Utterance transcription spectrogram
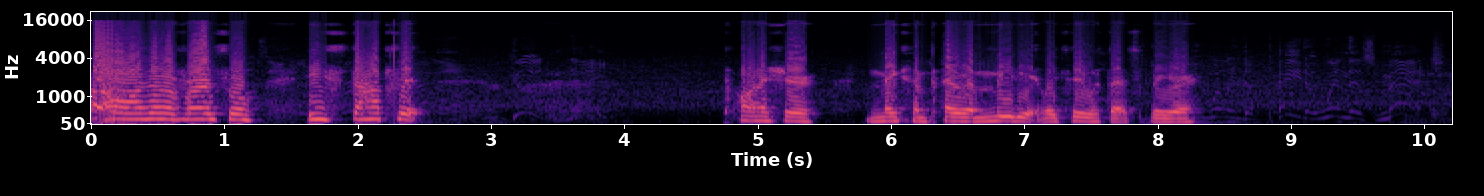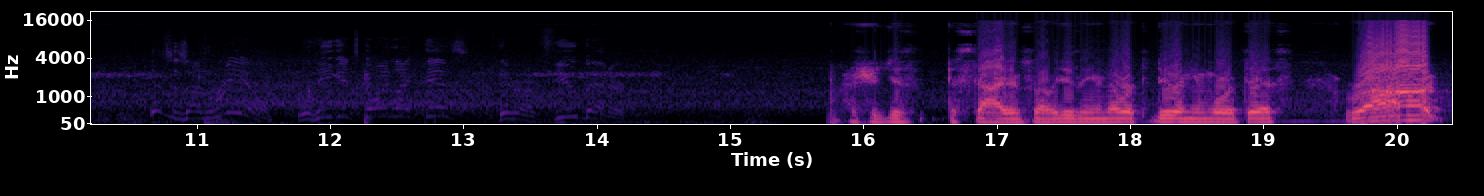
Oh, the reversal. He stops it. Punisher makes him pay immediately, too, with that spear. Punisher just beside himself. He doesn't even know what to do anymore with this. Rock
